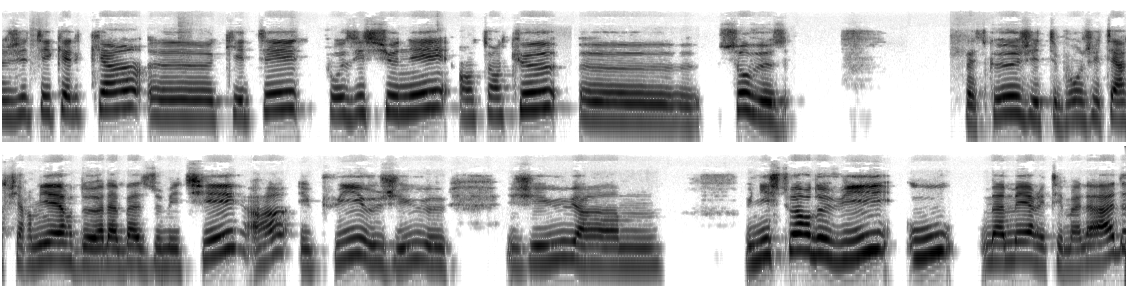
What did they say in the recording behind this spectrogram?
j'étais quelqu'un euh, qui était positionné en tant que euh, sauveuse. parce que j'étais bon, j'étais infirmière de, à la base de métier, hein, et puis euh, j'ai eu j'ai eu un, une histoire de vie où ma mère était malade,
